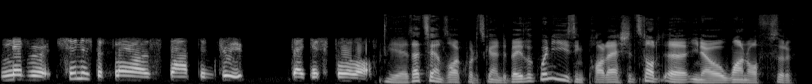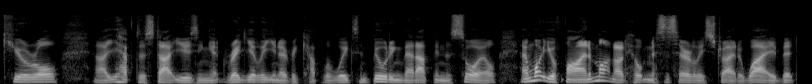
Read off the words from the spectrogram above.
never, as soon as the flowers start to droop, they just fall off. Yeah, that sounds like what it's going to be. Look, when you're using potash, it's not uh, you know a one-off sort of cure-all. Uh, you have to start using it regularly, you know, every couple of weeks, and building that up in the soil. And what you'll find, it might not help necessarily straight away, but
